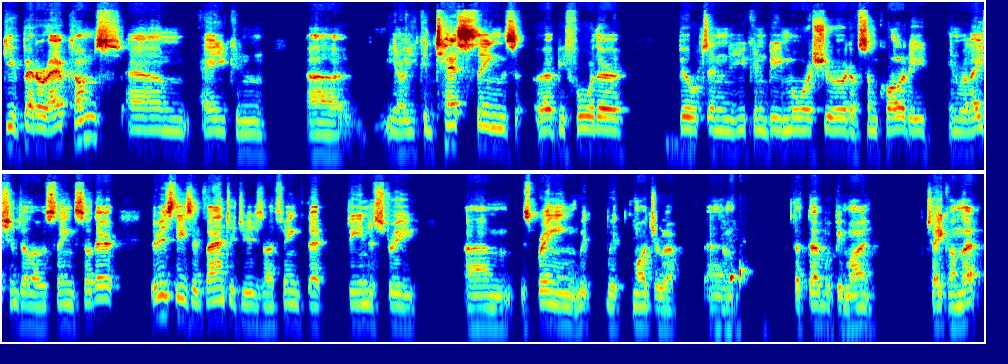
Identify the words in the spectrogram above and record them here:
give better outcomes. Um, and you can uh, you know you can test things uh, before they're built and you can be more assured of some quality in relation to those things. So there there is these advantages i think that the industry um, is bringing with with modular. Um, that that would be my take on that.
